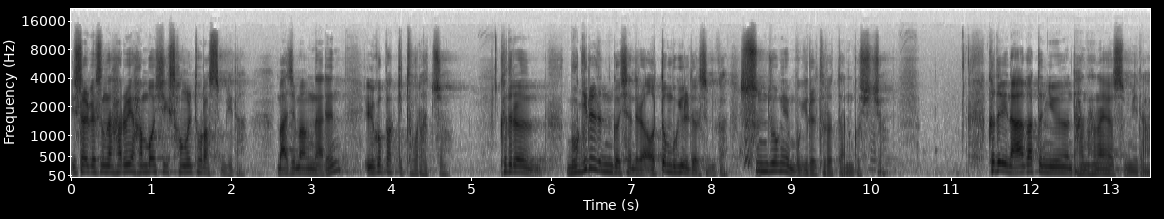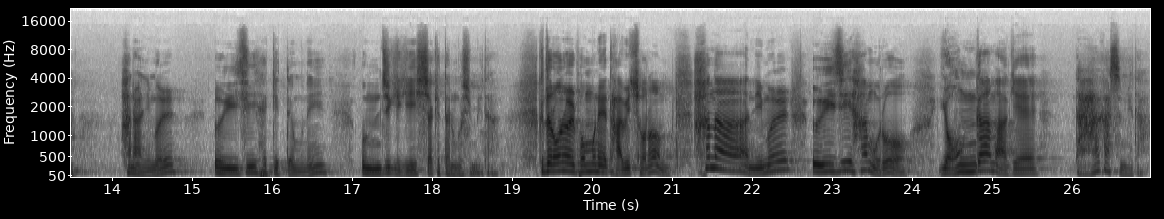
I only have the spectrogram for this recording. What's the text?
이스라엘 백성은 하루에 한 번씩 성을 돌았습니다. 마지막 날은 일곱 바퀴 돌았죠. 그들은 무기를 든 것이 아니라 어떤 무기를 들었습니까? 순종의 무기를 들었다는 것이죠. 그들이 나아갔던 이유는 단 하나였습니다. 하나님을 의지했기 때문에 움직이기 시작했다는 것입니다. 그들은 오늘 본문의 다윗처럼 하나님을 의지함으로 용감하게 나아갔습니다.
